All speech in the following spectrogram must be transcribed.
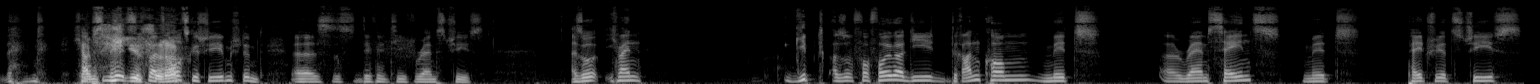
ich habe es mir jetzt nicht mal aufgeschrieben, stimmt. Äh, es ist definitiv Rams Chiefs. Also ich meine, gibt also Verfolger, die drankommen mit äh, Rams Saints, mit Patriots Chiefs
